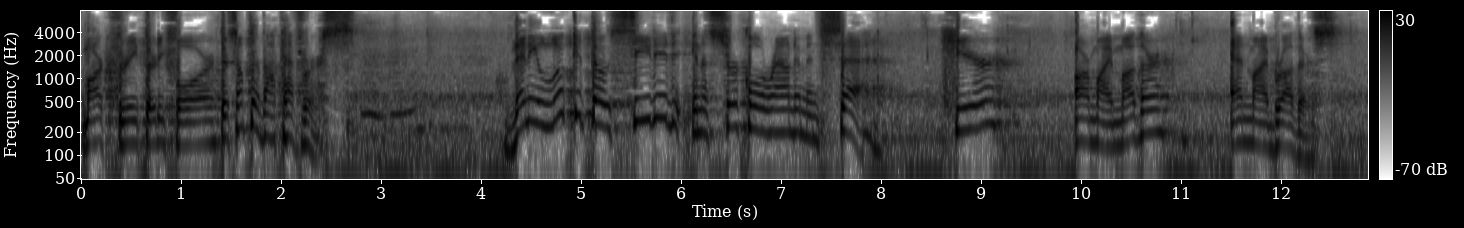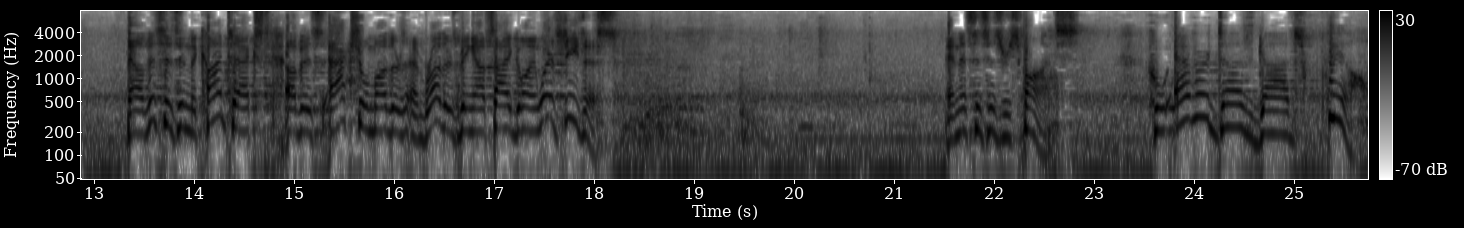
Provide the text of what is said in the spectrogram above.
Mark 3:34. There's something about that verse. Then he looked at those seated in a circle around him and said, "Here are my mother and my brothers." Now, this is in the context of his actual mothers and brothers being outside going, Where's Jesus? And this is his response Whoever does God's will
